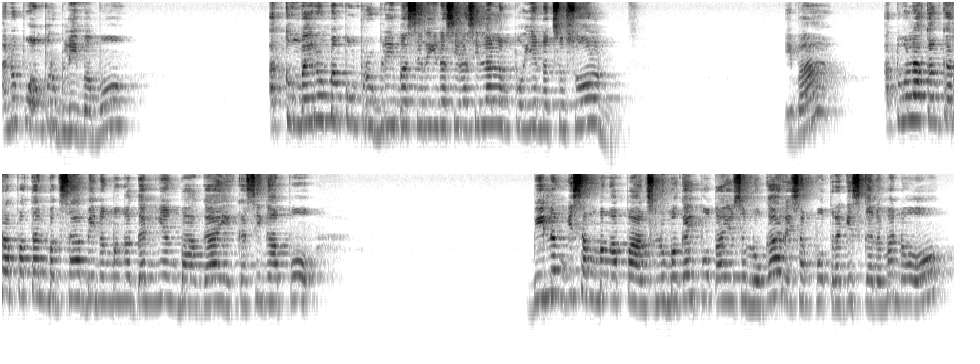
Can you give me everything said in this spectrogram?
Ano po ang problema mo? At kung mayroon man pong problema si Rina, sila-sila lang po yan nagsusolve. Diba? At wala kang karapatan magsabi ng mga ganyang bagay kasi nga po, bilang isang mga fans, lumagay po tayo sa lugar, isang putragis ka naman, oo.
